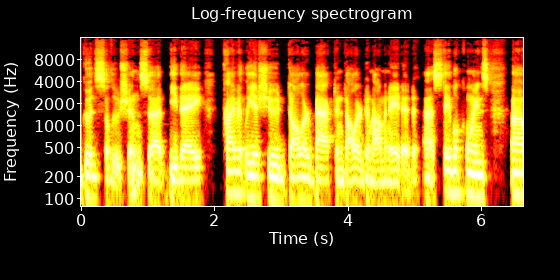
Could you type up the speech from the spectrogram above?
good solutions, uh, be they privately issued dollar backed and dollar denominated uh, stablecoins, uh,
